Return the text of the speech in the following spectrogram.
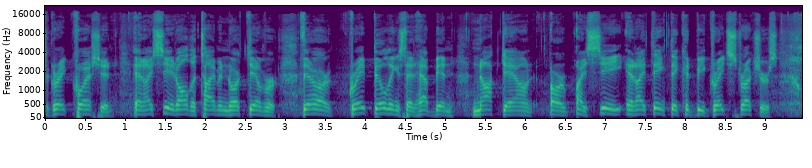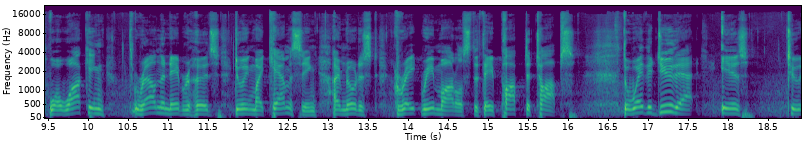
a great question, and I see it all the time in North Denver. There are great buildings that have been knocked down, or I see, and I think they could be great structures. While walking around the neighborhoods doing my canvassing, I've noticed great remodels that they pop the tops. The way to do that is to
